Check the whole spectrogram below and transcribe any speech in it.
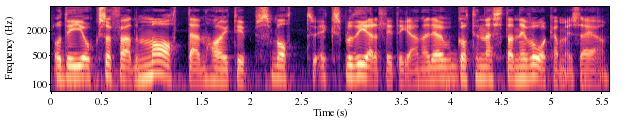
Och det är ju också för att maten har ju typ smått exploderat lite grann. Det har gått till nästa nivå kan man ju säga.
